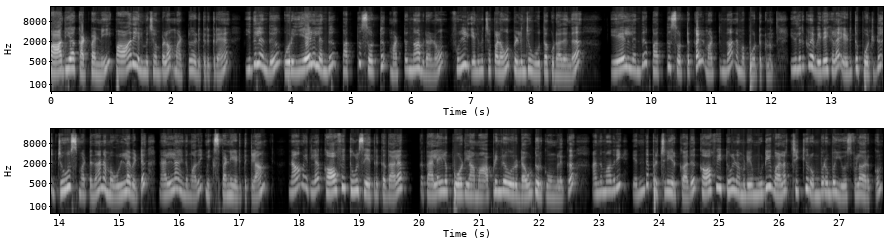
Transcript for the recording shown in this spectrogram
பாதியாக கட் பண்ணி பாதி எலுமிச்சம்பழம் மட்டும் எடுத்துருக்கிறேன். இதுலேருந்து ஒரு ஏழுலேருந்து பத்து சொட்டு மட்டும்தான் விடணும். ஃபுல் எலுமிச்சப்பழமும் பிழிஞ்சு ஊற்றக்கூடாதுங்க ஏழுலேருந்து பத்து சொட்டுக்கள் மட்டும்தான் நம்ம போட்டுக்கணும். இதில் இருக்கிற விதைகளை எடுத்து போட்டுட்டு ஜூஸ் மட்டும்தான் நம்ம உள்ளே விட்டு நல்லா இந்த மாதிரி மிக்ஸ் பண்ணி எடுத்துக்கலாம். நாம் இதில் காஃபி தூள் சேர்த்துருக்கதால தலையில் போடலாமா அப்படிங்கிற ஒரு டவுட் இருக்கும் உங்களுக்கு. அந்த மாதிரி எந்த பிரச்சனையும் இருக்காது. காஃபி தூள் நம்முடைய முடி வளர்ச்சிக்கு ரொம்ப ரொம்ப யூஸ்ஃபுல்லாக இருக்கும்.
